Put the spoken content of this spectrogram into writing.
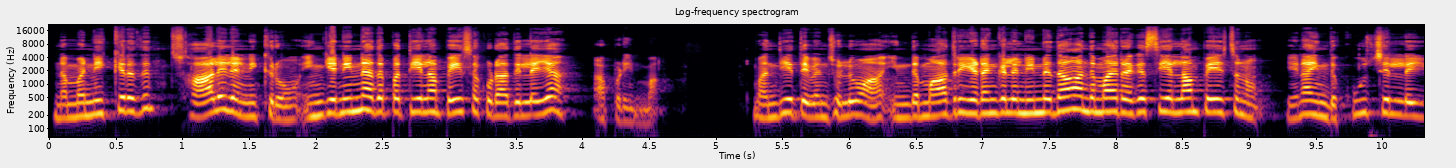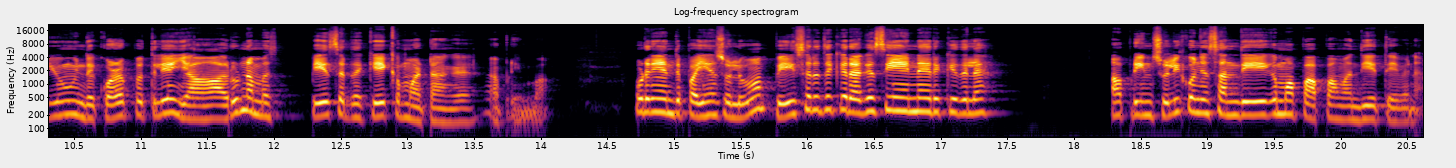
நம்ம நிற்கிறது சாலையில் நிற்கிறோம் இங்கே நின்று அதை பற்றியெல்லாம் பேசக்கூடாது இல்லையா? அப்படிம்பா. வந்தியத்தேவன் சொல்லுவான் இந்த மாதிரி இடங்களில் நின்று தான் அந்த மாதிரி ரகசியெல்லாம் பேசணும். ஏன்னா இந்த கூச்சல்லையும் இந்த குழப்பத்துலேயும் யாரும் நம்ம பேசுகிறத கேட்க மாட்டாங்க. அப்படிம்பா. உடனே அந்த பையன் சொல்லுவான் பேசுகிறதுக்கு ரகசியம் என்ன இருக்குது இதில் அப்படின்னு சொல்லி கொஞ்சம் சந்தேகமாக பார்ப்பான் வந்தியத்தேவனை.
